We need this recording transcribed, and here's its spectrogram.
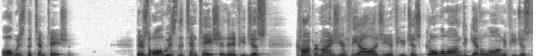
Always the temptation. There's always the temptation that if you just compromise your theology, if you just go along to get along, if you just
